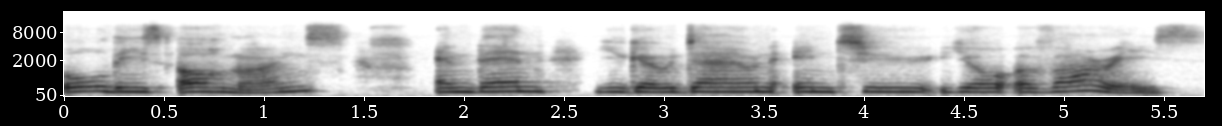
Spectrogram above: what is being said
all these hormones. And then you go down into your ovaries.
